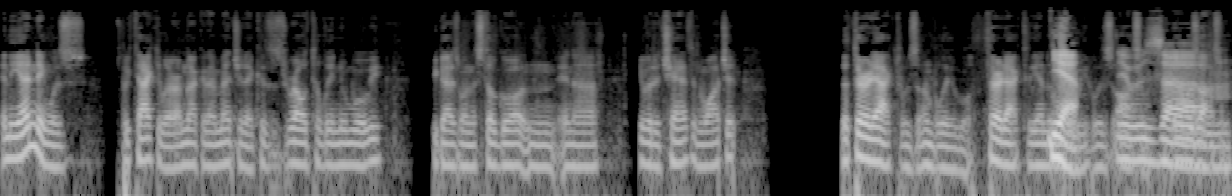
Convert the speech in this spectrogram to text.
and the ending was spectacular. I'm not going to mention it because it's a relatively new movie. If you guys want to still go out and, and uh, give it a chance and watch it the third act was unbelievable third act to the end of the Yeah, movie was awesome It was. it Um, was awesome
